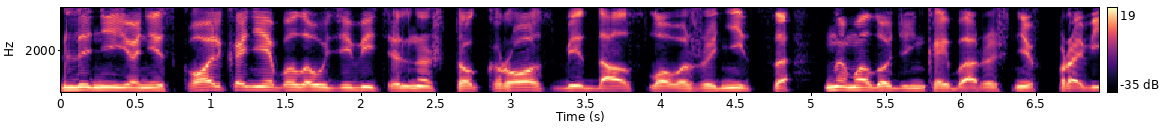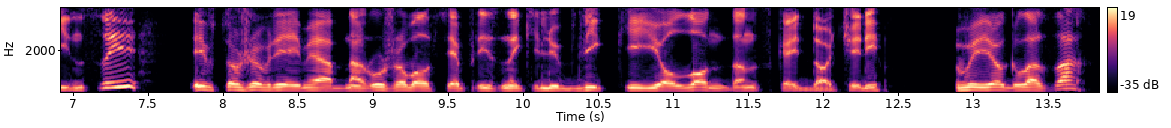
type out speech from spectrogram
Для нее нисколько не было удивительно, что Кросби дал слово жениться на молоденькой барышне в провинции и в то же время обнаруживал все признаки любви к ее лондонской дочери. В ее глазах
